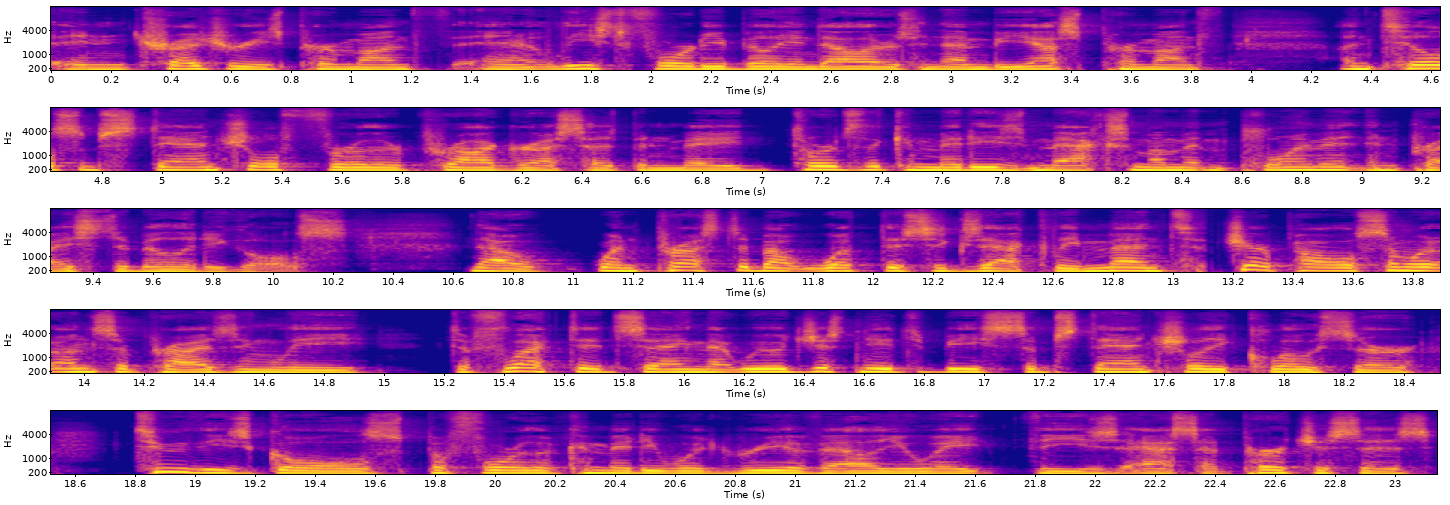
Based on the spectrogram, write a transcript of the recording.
in treasuries per month and at least $40 billion in MBS per month until substantial further progress has been made towards the committee's maximum employment and price stability goals. Now, when pressed about what this exactly meant, Chair Powell somewhat unsurprisingly deflected, saying that we would just need to be substantially closer to these goals before the committee would reevaluate these asset purchases.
